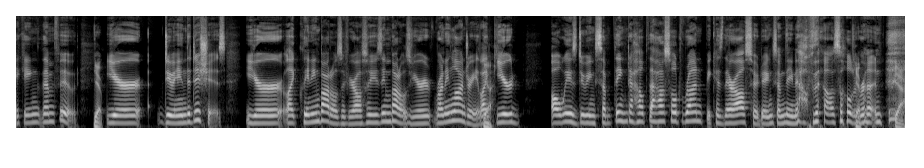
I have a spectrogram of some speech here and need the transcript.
making them food. Yep. You're doing the dishes. You're like cleaning bottles. If you're also using bottles, you're running laundry. Like you're always doing something to help the household run because they're also doing something to help the household Yep. run. yeah.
